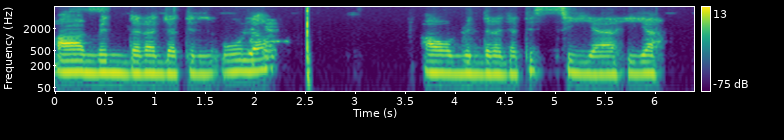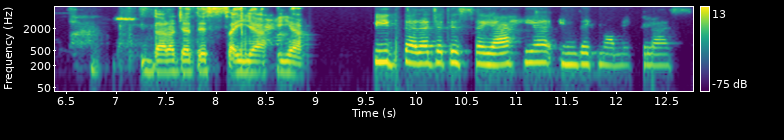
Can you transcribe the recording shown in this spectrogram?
A Ula. الأولى أو بالدرجة السياحية Darajatis السياحية في درجة السياحية in the economic class.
